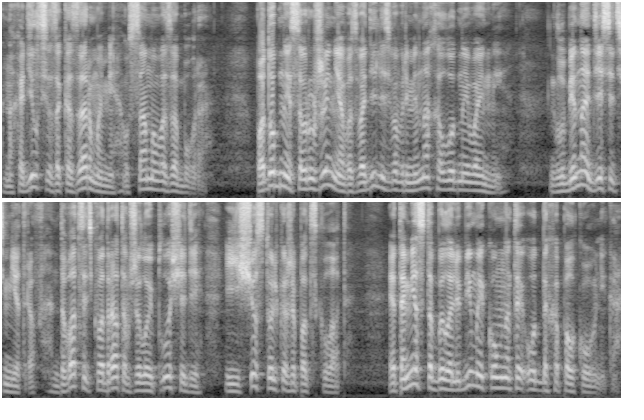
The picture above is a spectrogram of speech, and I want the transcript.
находился за казармами у самого забора. Подобные сооружения возводились во времена Холодной войны. Глубина 10 метров, 20 квадратов жилой площади и еще столько же под склад. Это место было любимой комнатой отдыха полковника.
